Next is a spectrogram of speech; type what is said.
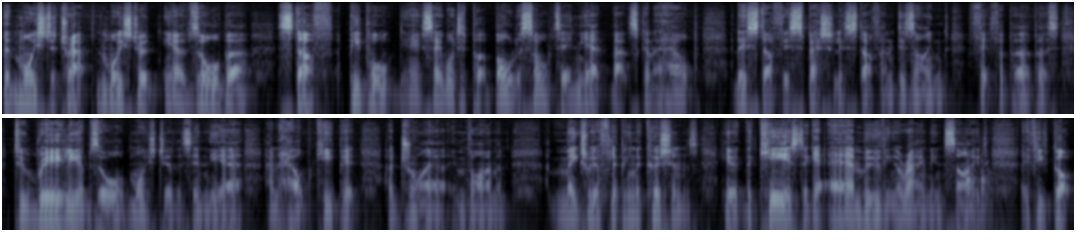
the moisture trap, the moisture you know absorber stuff. People you know, say, well, just put a bowl of salt in. Yeah, that's going to help. This stuff is specialist stuff and designed fit for purpose to really absorb moisture that's in the air and help keep it a drier environment. Make sure you're flipping the cushions. You know, the key is to get air moving around inside. If you've got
